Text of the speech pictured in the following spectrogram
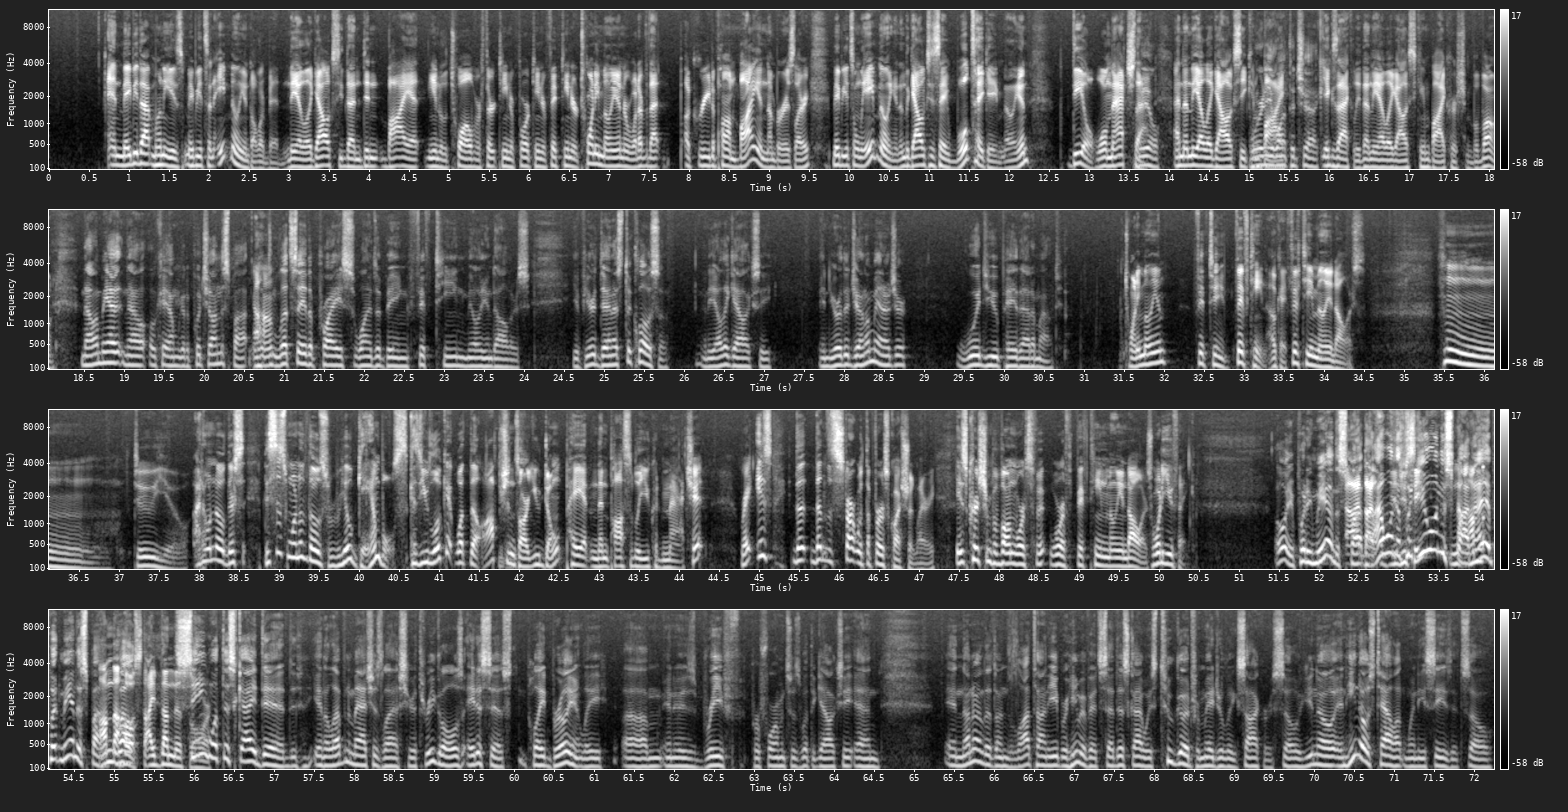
and maybe that money is maybe it's an eight million dollar bid. And the LA Galaxy then didn't buy it, you know, the twelve or thirteen or fourteen or fifteen or twenty million or whatever that agreed upon buy-in number is, Larry. Maybe it's only eight million, and the Galaxy say we'll take eight million. Deal, we'll match that, Deal. and then the LA Galaxy can Where do buy. you want the check? Exactly. Then the LA Galaxy can buy Christian Pavone. Now let me now. Okay, I'm going to put you on the spot. Uh-huh. Let's, say the price winds up being fifteen million dollars. If you're Dennis te Kloese in the LA Galaxy, and you're the general manager, would you pay that amount? Twenty million. Fifteen. 15. Okay, 15 million dollars. Hmm. Do you? I don't know. There's this is one of those real gambles because you look at what the options are. You don't pay it, and then possibly you could match it. Right? Is the, the let's start with the first question, Larry. Is Christian Pavone worth worth 15 million dollars? What do you think? Oh, you're putting me on the spot. Uh, I want to put see- you on the spot. I'm now the- you put me on the spot. I'm the Well, host. I've done this Seeing before. what this guy did in 11 matches last year, three goals, eight assists, played brilliantly um, in his brief performances with the Galaxy, and and none other than Zlatan Ibrahimovic said this guy was too good for Major League Soccer. So you know, and he knows talent when he sees it. So,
